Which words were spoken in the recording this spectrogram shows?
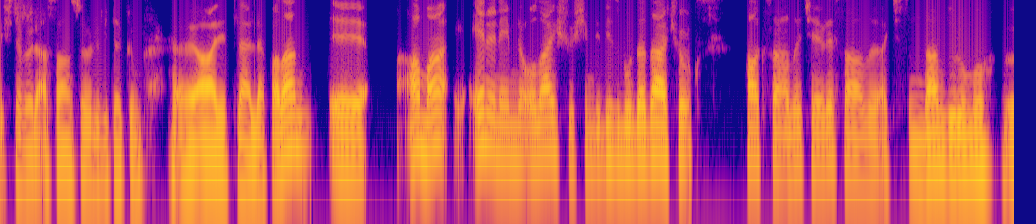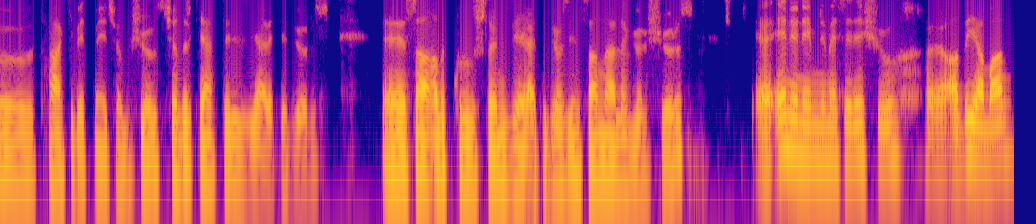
işte böyle asansörlü bir takım e, aletlerle falan. E, ama en önemli olay şu. Şimdi biz burada daha çok halk sağlığı, çevre sağlığı açısından durumu e, takip etmeye çalışıyoruz. Çadır kentleri ziyaret ediyoruz. E, sağlık kuruluşlarını ziyaret ediyoruz. insanlarla görüşüyoruz. E, en önemli mesele şu. e, Adıyaman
